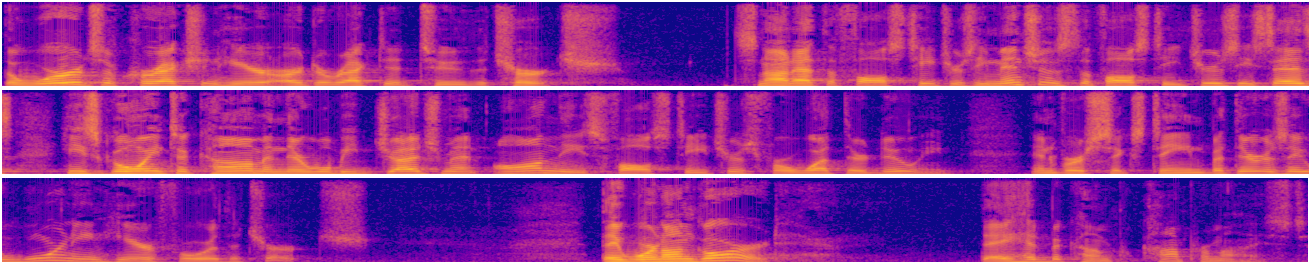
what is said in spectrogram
The words of correction here are directed to the church. It's not at the false teachers. He mentions the false teachers. He says he's going to come and there will be judgment on these false teachers for what they're doing in verse 16. But there is a warning here for the church. They weren't on guard, they had become compromised.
